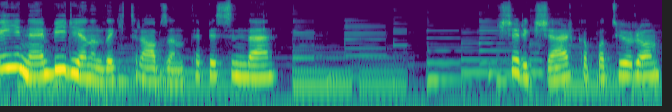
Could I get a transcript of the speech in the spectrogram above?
Ve yine bir yanındaki trabzanın tepesinden ikişer ikişer kapatıyorum.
